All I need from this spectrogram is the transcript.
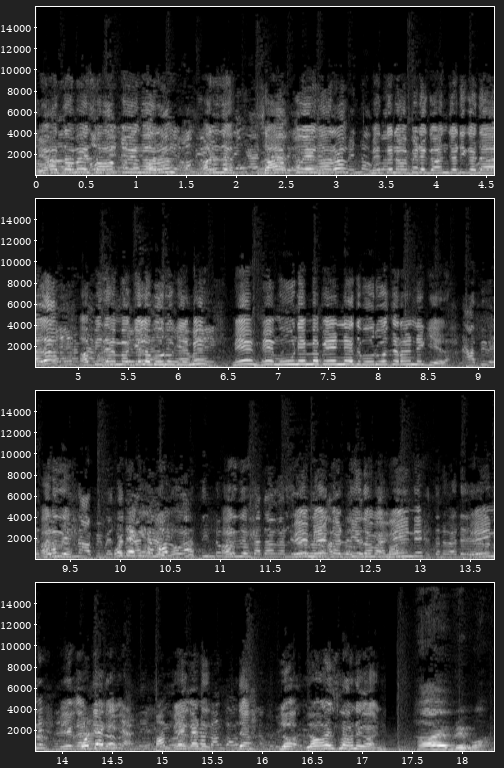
එයා තමයි සාක්කුවෙන් අරන් හරිද සාක්කුවෙන් අරන් මෙතන අපිට ගංජා ටික දාලා අපි දැම්ම කියලා බොරු කිය මේ මේ මේ මූණෙන්ම පේන්නේ නැද්ද බොරුව කරන්න කියලා හරිද හරිද මේ මේ කට්ටිය තමයි මේ ඉන්නේ මේ ඉන්නේ මේ කට්ටිය තමයි මේ කට්ටිය ලෝයස් ලානේ ගන්න ஹாய் எவ்ரிவான்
